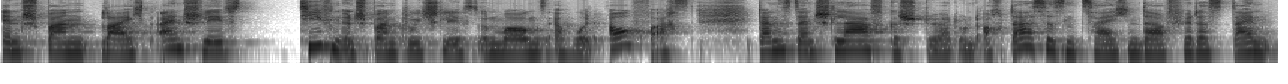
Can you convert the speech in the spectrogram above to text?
entspannt leicht einschläfst, tiefenentspannt durchschläfst und morgens erholt aufwachst, dann ist dein Schlaf gestört. Und auch das ist ein Zeichen dafür, dass dein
